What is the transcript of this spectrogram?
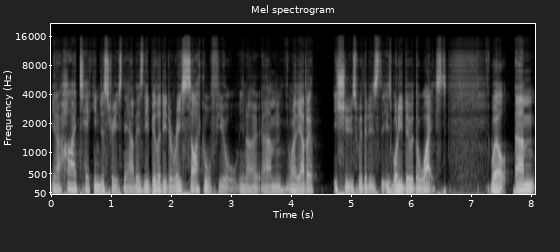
you know high tech industries now. There's the ability to recycle fuel. You know, um, one of the other issues with it is is what do you do with the waste? Well, um,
